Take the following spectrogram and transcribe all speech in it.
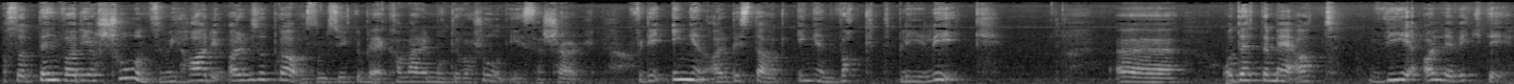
altså Den variasjonen som vi har i arbeidsoppgaver som sykepleier, kan være en motivasjon i seg sjøl. Fordi ingen arbeidsdag, ingen vakt blir lik. Eh, og dette med at vi er alle viktige.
